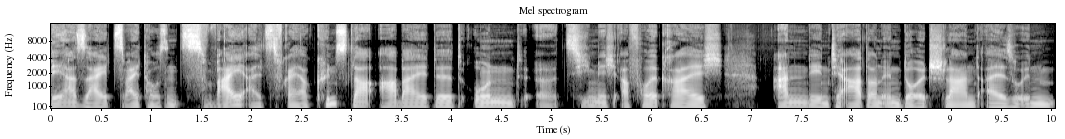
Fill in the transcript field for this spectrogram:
der seit 2002 als freier Künstler arbeitet und äh, ziemlich erfolgreich an den Theatern in Deutschland, also in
